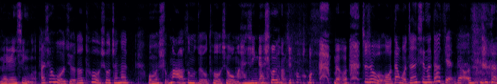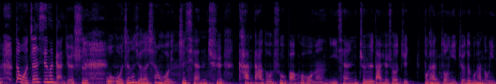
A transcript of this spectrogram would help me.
没人性了。而且我觉得脱口秀真的，我们说骂了这么久脱口秀，我们还是应该说两句话。没有，就是我我，但我真心的感觉，剪掉。但我真心的感觉是我我真的觉得，像我之前去看大多数，包括我们以前就是大学时候就不看综艺，绝对不看综艺。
